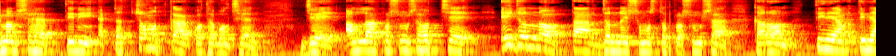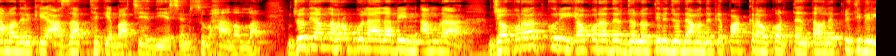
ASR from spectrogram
ইমাম সাহেব তিনি একটা চমৎকার কথা বলছেন যে আল্লাহর প্রশংসা হচ্ছে এই জন্য তার জন্য এই সমস্ত প্রশংসা, কারণ তিনি তিনি আমাদেরকে আজাব থেকে বাঁচিয়ে দিয়েছেন সুবহান আল্লাহ যদি আল্লাহ রব্বুল আলমিন আমরা যে অপরাধ করি অপরাধের জন্য তিনি যদি আমাদেরকে পাকড়াও করতেন, তাহলে পৃথিবীর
